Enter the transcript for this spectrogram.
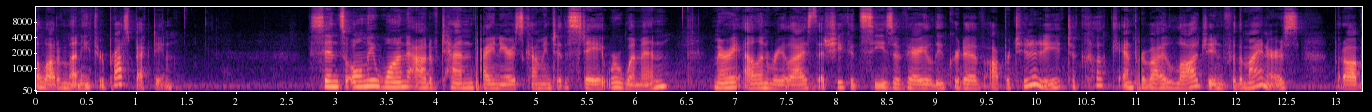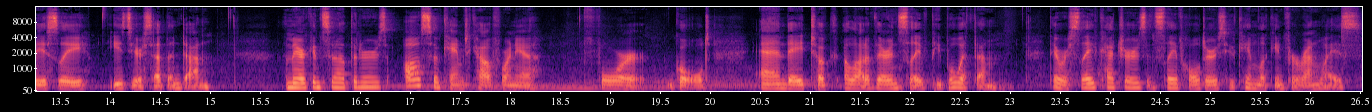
a lot of money through prospecting. Since only one out of 10 pioneers coming to the state were women, Mary Ellen realized that she could seize a very lucrative opportunity to cook and provide lodging for the miners, but obviously easier said than done. American Southerners also came to California for gold, and they took a lot of their enslaved people with them. There were slave catchers and slave holders who came looking for runways.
